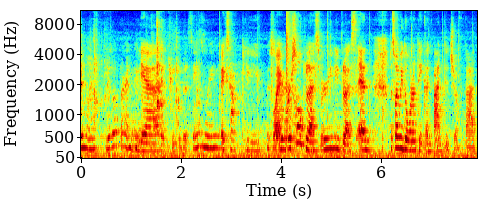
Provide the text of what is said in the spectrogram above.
you know, di ba parang they don't Yeah. get treated the same way. Exactly. That's why we're so blessed. We're really blessed. And that's why we don't want to take advantage of that.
